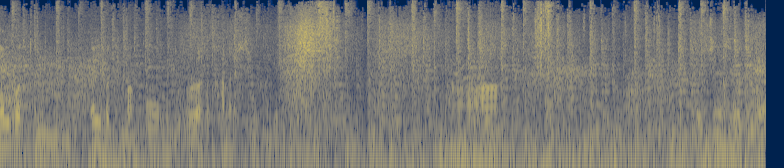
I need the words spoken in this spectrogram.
L 버튼, L 버튼만 꾹 눌러서 카메라 시청 관계. 아. 돌진해서 옆에,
